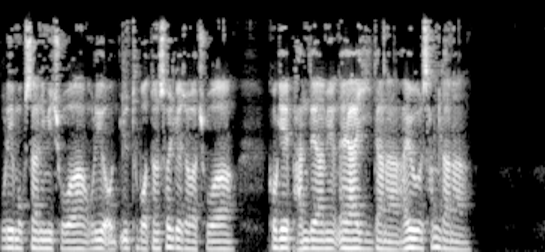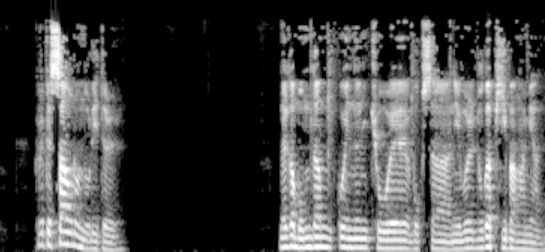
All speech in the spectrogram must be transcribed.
우리 목사님이 좋아, 우리 유튜브 어떤 설교자가 좋아, 거기에 반대하면 야 이다나, 아유 삼다나 그렇게 싸우는 우리들 내가 몸담고 있는 교회 목사님을 누가 비방하면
